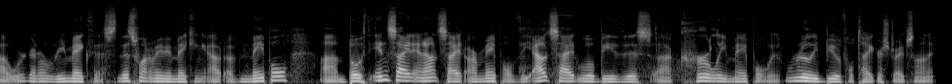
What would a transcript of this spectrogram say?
uh, we're going to remake this. This one I'm going to be making out of maple. Um, both inside and outside are maple. The outside will be this uh, curly maple with really beautiful tiger stripes on it.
